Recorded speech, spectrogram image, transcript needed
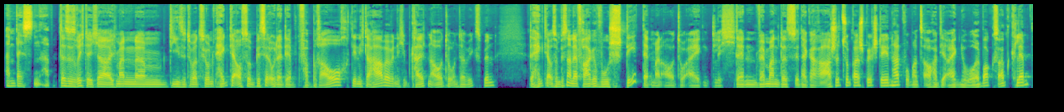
am besten ab. Das ist richtig, ja. Ich meine, ähm, die Situation hängt ja auch so ein bisschen, oder der Verbrauch, den ich da habe, wenn ich im kalten Auto unterwegs bin, der hängt ja auch so ein bisschen an der Frage, wo steht denn mein Auto eigentlich? Denn wenn man das in der Garage zum Beispiel stehen hat, wo man es auch an die eigene Wallbox anklemmt,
